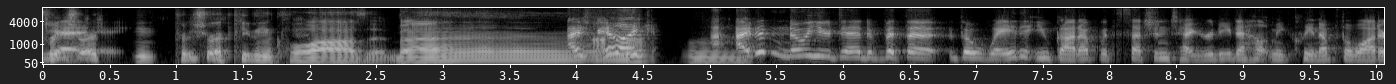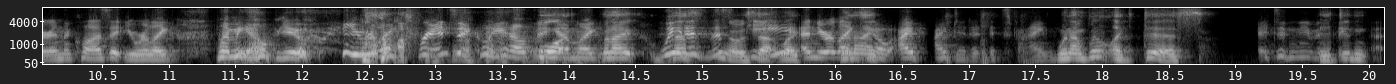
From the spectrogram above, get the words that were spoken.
Pretty sure, I, pretty sure I peed in the closet, but I, I feel like Mm. I, I didn't know you did, but the the way that you got up with such integrity to help me clean up the water in the closet, you were like, "Let me help you." you were like frantically helping. Well, I'm like, when I "Wait, is this thing, though, is pee?" that, like, and you're like, I- "No, I I did it. It's fine." when I went like this, it didn't even it think didn't- that.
